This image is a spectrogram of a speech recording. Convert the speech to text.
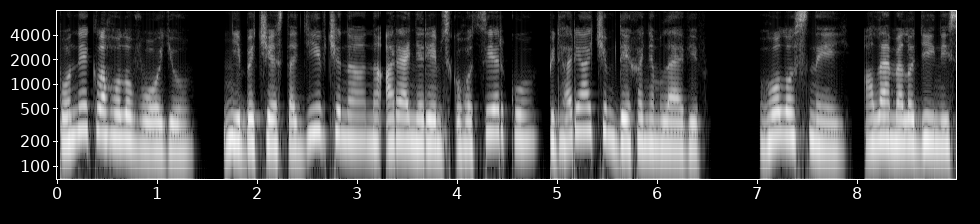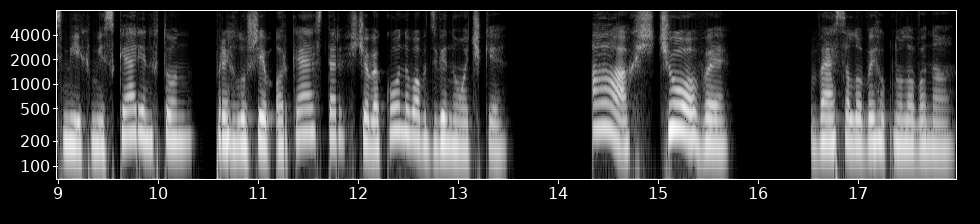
поникла головою, ніби чиста дівчина на арені римського цирку під гарячим диханням левів. Голосний, але мелодійний сміх міс Керрінгтон приглушив оркестр, що виконував дзвіночки. Ах, що ви. весело вигукнула вона.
